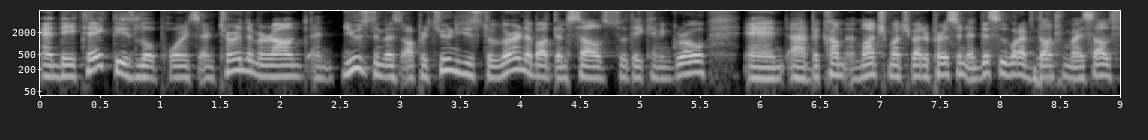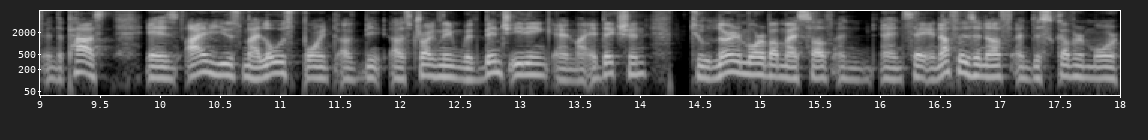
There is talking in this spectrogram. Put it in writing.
And they take these low points and turn them around and use them as opportunities to learn about themselves so they can grow and uh, become a much, much better person. And this is what I've done for myself in the past is I've used my lowest point of be- uh, struggling with binge eating and my addiction to learn more about myself and, and say enough is enough and discover more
